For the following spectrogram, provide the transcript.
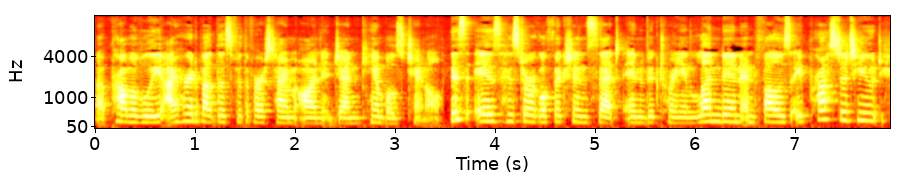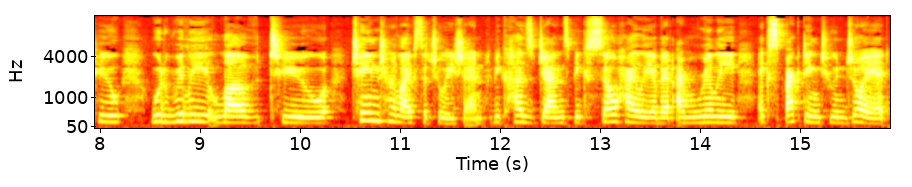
uh, probably, I heard about this for the first time on Jen Campbell's channel. This is historical fiction set in Victorian London and follows a prostitute who would really love to change her life situation. Because Jen speaks so highly of it, I'm really expecting to enjoy it.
